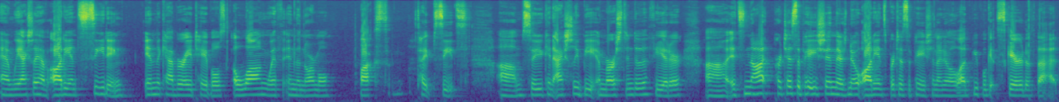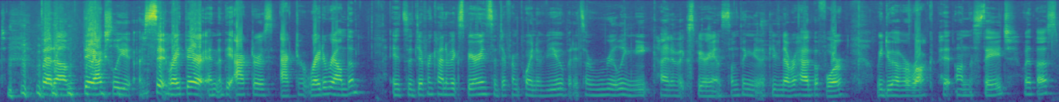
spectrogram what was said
And we actually have audience seating in the cabaret tables along with in the normal box type seats. Um, so you can actually be immersed into the theater. Uh, it's not participation. There's no audience participation. I know a lot of people get scared of that, but um, they actually sit right there, and the actors act right around them. It's a different kind of experience, a different point of view, but it's a really neat kind of experience, something like you've never had before. We do have a rock pit on the stage with us.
